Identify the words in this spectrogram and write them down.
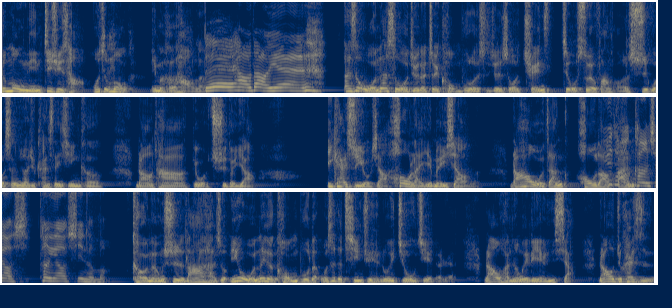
就梦您继续吵，或者梦你们和好了。对，好讨厌。但是我那时候我觉得最恐怖的是，就是说全就我所有方法我都试过，甚至要去看身心科，然后他给我吃的药，一开始有效，后来也没效了。然后我这样 hold 到半，因为他有抗效性、抗药性了吗？可能是，然后还说，因为我那个恐怖的，我是个情绪很容易纠结的人，然后我很容易联想，然后就开始，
